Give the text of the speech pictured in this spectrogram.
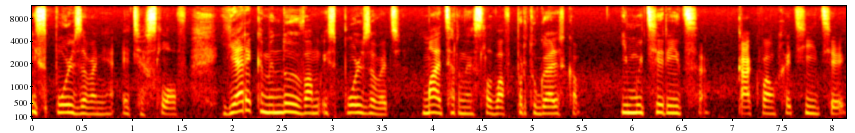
использования этих слов. Я рекомендую вам использовать матерные слова в португальском и материться, как вам хотите,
